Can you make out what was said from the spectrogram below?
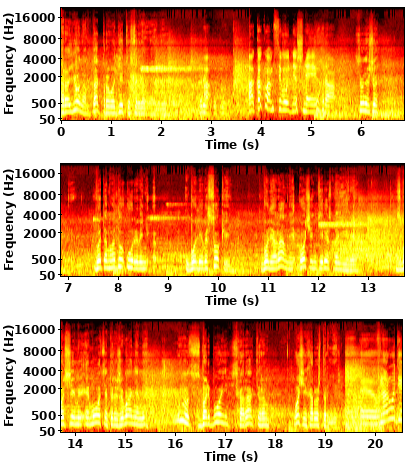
районам так проводить соревнования. Редко А как вам сегодняшняя игра? Сегодня же в этом году уровень более высокий, более равный, очень интересные игры. С большими эмоциями, переживаниями, ну, с борьбой, с характером. Очень хороший турнир. Е, В народі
